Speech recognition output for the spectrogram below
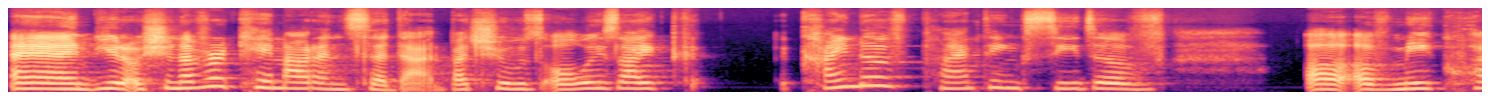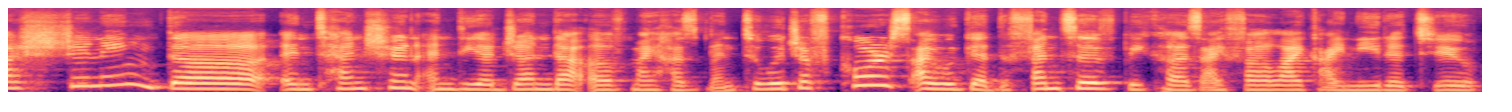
and you know she never came out and said that but she was always like kind of planting seeds of uh, of me questioning the intention and the agenda of my husband to which of course i would get defensive because i felt like i needed to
